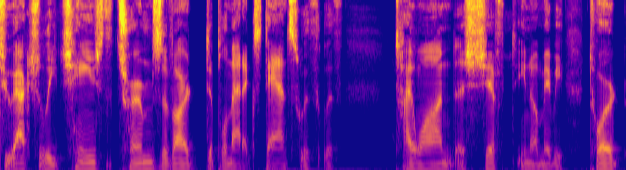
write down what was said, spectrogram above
to actually change the terms of our diplomatic stance with, with Taiwan, a shift, you know, maybe toward,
